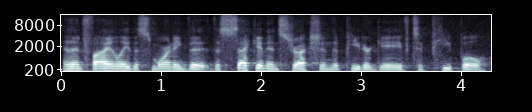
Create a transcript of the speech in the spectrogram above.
And then finally, this morning, the, the second instruction that Peter gave to people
